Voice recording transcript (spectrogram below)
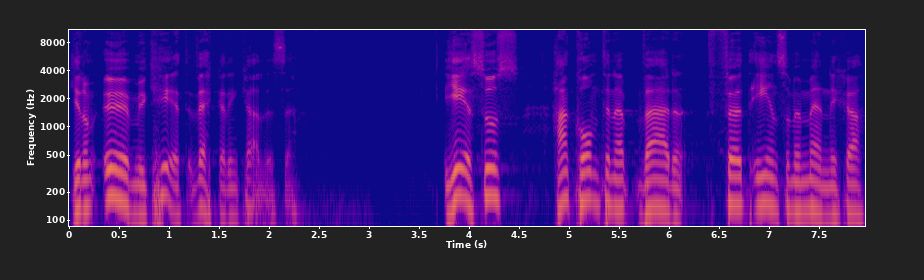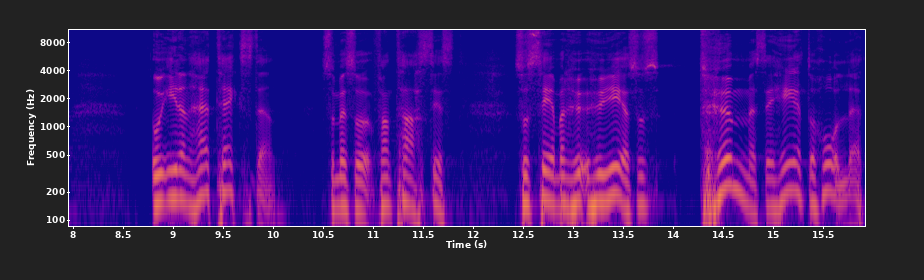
genom ödmjukhet väcka din kallelse. Jesus, han kom till den här världen, född in som en människa. Och i den här texten, som är så fantastisk, så ser man hur, hur Jesus tömmer sig helt och hållet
